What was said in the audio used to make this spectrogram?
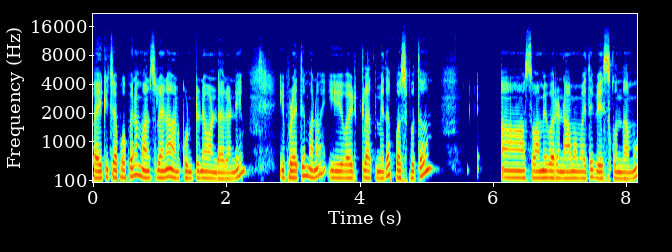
పైకి చెప్పకపోయినా మనసులైనా అనుకుంటూనే ఉండాలండి. ఇప్పుడైతే మనం ఈ వైట్ క్లాత్ మీద పసుపుతో స్వామివారి నామం అయితే వేసుకుందాము.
